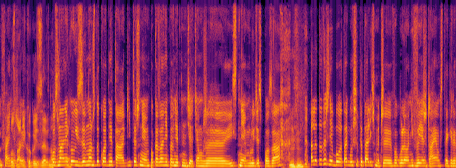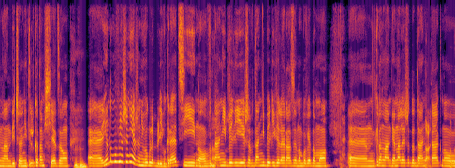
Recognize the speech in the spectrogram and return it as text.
e, fajnie, Poznanie że... kogoś z zewnątrz. Poznanie nie? kogoś z zewnątrz, dokładnie tak. I też, nie wiem, pokazanie pewnie tym dzieciom, że istnieją ludzie spoza. Mhm. Ale to też nie było tak, bo się pytaliśmy, czy w ogóle oni wyjeżdżają z tej Grenlandii, czy oni tylko tam siedzą. Mhm. E, I ona mówiła, że nie, że oni w ogóle byli w Grecji, no w A, Danii byli, że w Danii byli wiele razy, no bo wiadomo, e, Grenlandia należy do Danii, Tak, tak? No.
